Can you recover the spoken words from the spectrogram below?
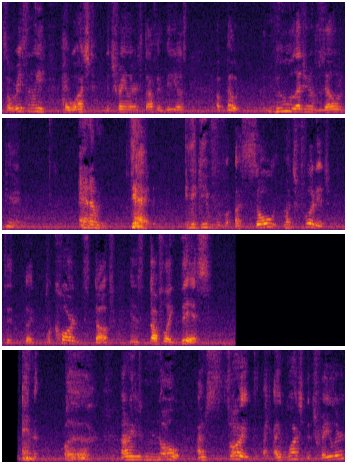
So recently, I watched the trailer and stuff and videos about the new Legend of Zelda game, and I'm dead! They gave us so much footage to like record stuff and stuff like this. And uh, I don't even know. I'm so I, I watched the trailer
